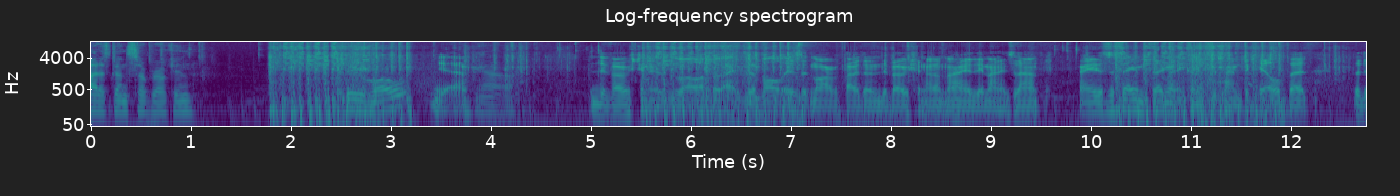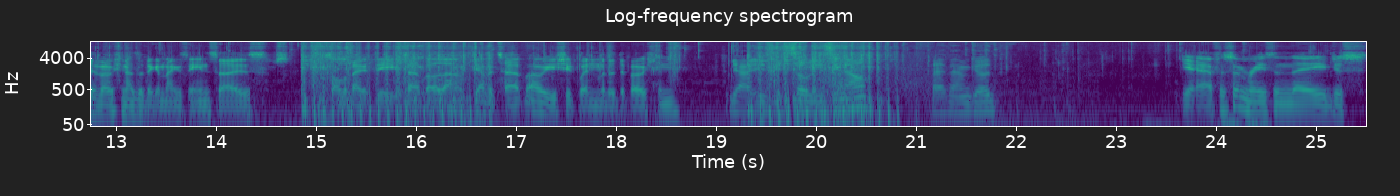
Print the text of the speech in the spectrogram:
God, this gun's so broken. The volt? Yeah, Yeah. devotion is as well. But like, the volt is it more of a power than devotion. I don't know how they manage that. I mean, it's the same thing when it comes to time to kill, but the devotion has a bigger magazine size. It's all about the turbo. Though. If you have a turbo, you should win with a devotion. Yeah, easy. So easy now. Okay, then I'm good. Yeah, for some reason they just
